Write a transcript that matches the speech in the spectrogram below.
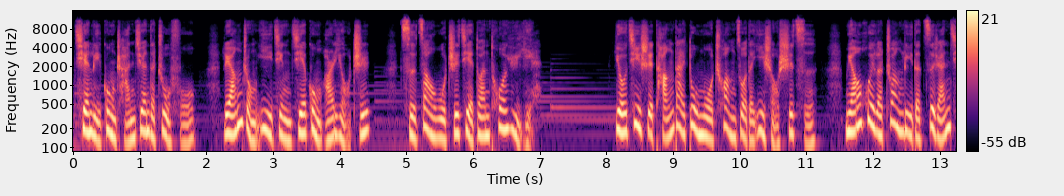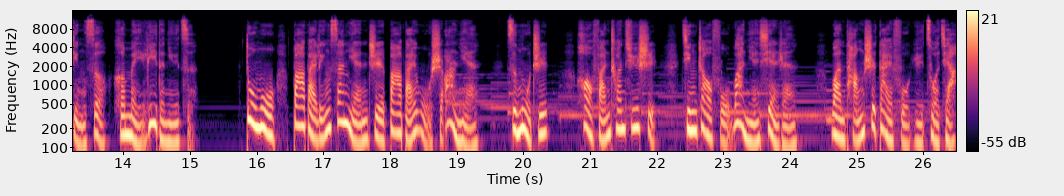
千里共婵娟的祝福，两种意境皆共而有之，此造物之界端托喻也。有记是唐代杜牧创作的一首诗词，描绘了壮丽的自然景色和美丽的女子。杜牧八百零三年至八百五十二年，字牧之，号樊川居士，京兆府万年县人。晚唐士大夫与作家，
